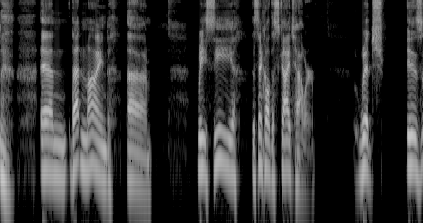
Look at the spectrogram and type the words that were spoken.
and that in mind, uh, we see this thing called the Sky Tower, which is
